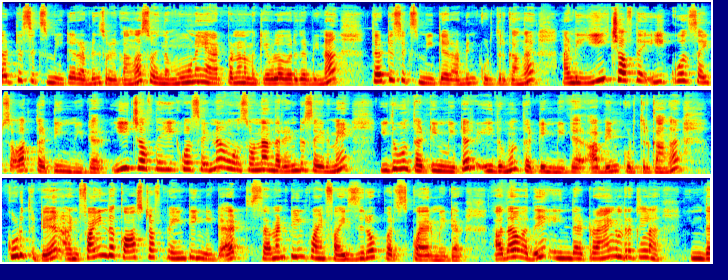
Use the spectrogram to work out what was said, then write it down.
தேர்ட்டி சிக்ஸ் மீட்டர் அப்படின்னு சொல்லியிருக்காங்க. ஸோ இந்த மூணையும் ஆட் பண்ணால் நமக்கு எவ்வளோ வருது அப்படின்னா தேர்ட்டி சிக்ஸ் மீட்டர் அப்படின்னு கொடுத்துருக்காங்க. And each of the equal sides are thirteen metre each of the equal சைட்னா அவங்க சொன்ன அந்த ரெண்டு சைடுமே இதுவும் தேர்ட்டீன் மீட்டர் இதுவும் தேர்ட்டீன் மீட்டர் அப்படின்னு கொடுத்துருக்காங்க. கொடுத்துட்டு and find the cost of painting it at seventeen point five zero per square metre அதாவது இந்த ட்ரையாங்கிள் இருக்குல்ல இந்த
